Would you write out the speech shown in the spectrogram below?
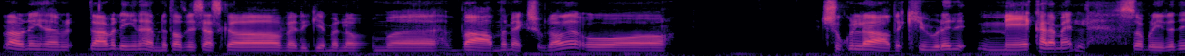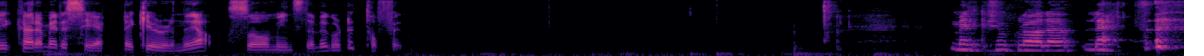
det er vel ingen, hemmel- det er vel ingen hemmelighet at hvis jeg skal velge mellom uh, vanlig melkesjokolade og sjokoladekuler med karamell, så blir det de karamelliserte kulene, ja. Så min stemme går til Toffin. Melkesjokolade. Lett.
